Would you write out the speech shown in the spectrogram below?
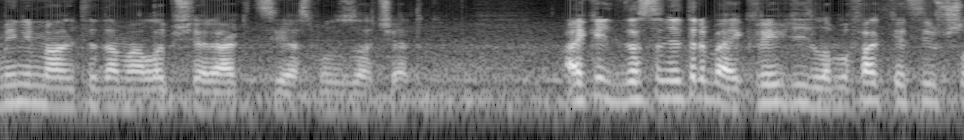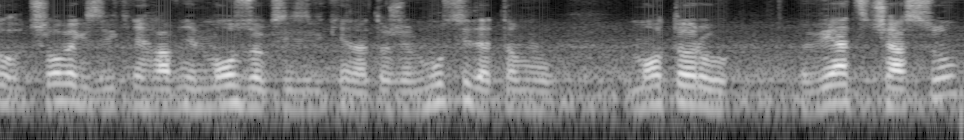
minimálne teda má lepšie reakcie aspoň zo začiatku. Aj keď zase netreba aj krivdiť, lebo fakt, keď si už člo- človek zvykne, hlavne mozog si zvykne na to, že musí dať tomu motoru viac času,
